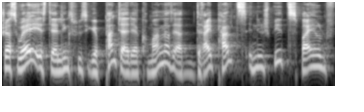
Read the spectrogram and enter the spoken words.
Tress Way ist der linksfüßige Panther der Commanders. Er hat drei Punts in dem Spiel, 52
